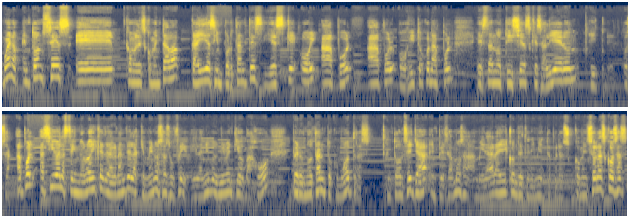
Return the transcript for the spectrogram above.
Bueno, entonces, eh, como les comentaba, caídas importantes y es que hoy Apple, Apple, ojito con Apple, estas noticias que salieron y o sea, Apple ha sido de las tecnológicas de la grande la que menos ha sufrido. El año 2022 bajó, pero no tanto como otras. Entonces ya empezamos a mirar ahí con detenimiento. Pero comenzó las cosas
